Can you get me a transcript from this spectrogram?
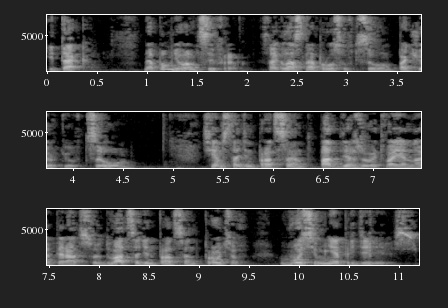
Итак, напомню вам цифры. Согласно опросу в ЦИОМ, подчеркиваю, в ЦИОМ, 71% поддерживает военную операцию, 21% против, 8% не определились.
